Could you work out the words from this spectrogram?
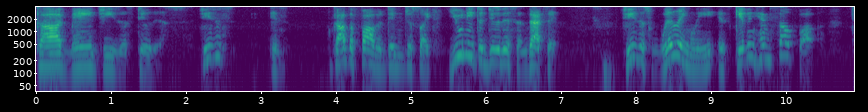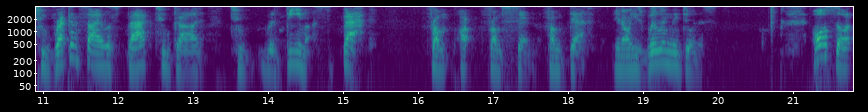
God made Jesus do this. Jesus is God the Father didn't just like, you need to do this and that's it. Jesus willingly is giving himself up to reconcile us back to God, to redeem us back from our, from sin, from death. You know, he's willingly doing this. Also,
